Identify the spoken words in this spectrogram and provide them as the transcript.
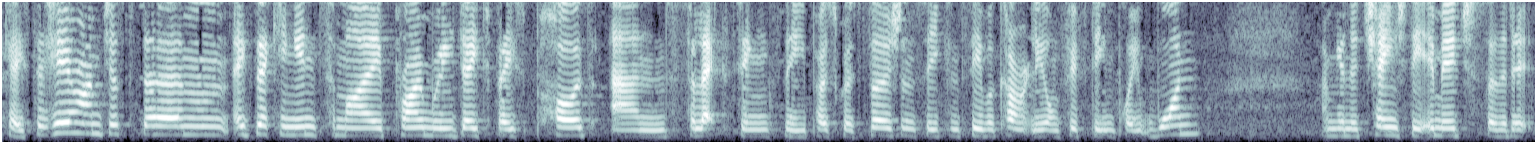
Okay, so here I'm just um, execing into my primary database pod and selecting the Postgres version. So you can see we're currently on 15.1. I'm going to change the image so that it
